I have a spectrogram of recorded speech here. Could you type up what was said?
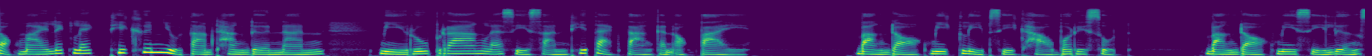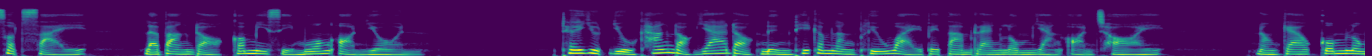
ดอกไม้เล็กๆ ที่ขึ้นอยู่ตามทางเดินนั้น มีรูปร่างและสีสันที่แตกต่างกันออกไป บางดอกมีกลีบสีขาวบริสุทธิ์ บางดอกมีสีเหลืองสดใส และบางดอกก็มีสีม่วงอ่อนโยน เธอหยุดอยู่ข้างดอกหญ้าดอกหนึ่งที่กำลังพลิ้วไหวไปตามแรงลมอย่างอ่อนช้อย น้องแก้วก้มลง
